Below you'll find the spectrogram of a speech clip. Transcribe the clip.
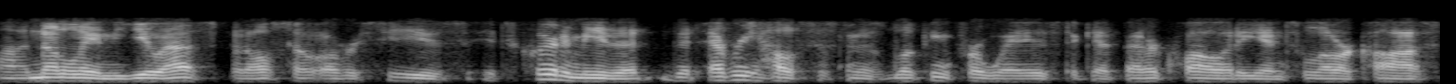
uh, not only in the U.S. but also overseas, it's clear to me that that every health system is looking for ways to get better quality and to lower cost,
